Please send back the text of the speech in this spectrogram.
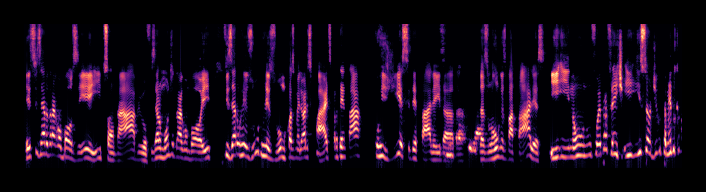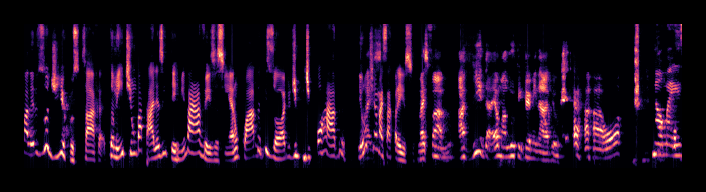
Eles fizeram Dragon Ball Z, YW, fizeram um monte de Dragon Ball aí, fizeram o resumo do resumo com as melhores partes pra tentar corrigir esse detalhe aí da- da, das longas batalhas e, e não, não foi pra frente. E isso eu digo também do Cavaleiros dos Zodíacos, saca? Também tinham batalhas intermináveis, assim, eram quatro episódios de, de porrada. E eu não Mas- tinha mais saco pra isso. Mas, Fábio, a vida é uma luta interminável. Ó, Não, mas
